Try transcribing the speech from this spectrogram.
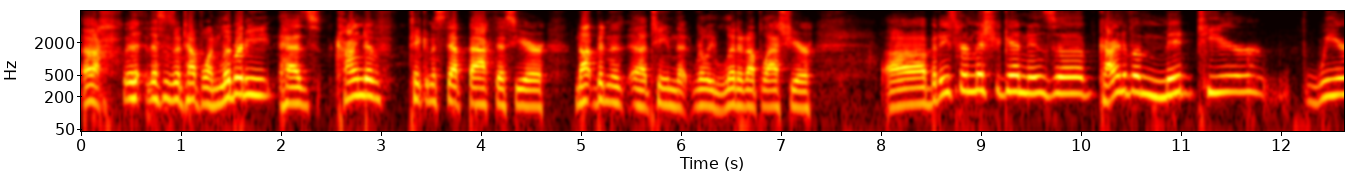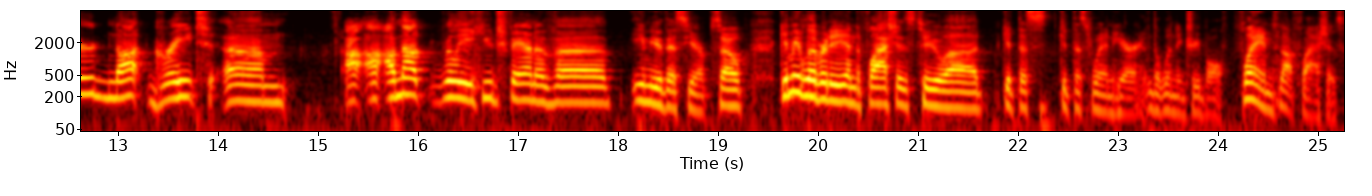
ugh, this is a tough one. Liberty has kind of taken a step back this year, not been a, a team that really lit it up last year. Uh, but Eastern Michigan is a kind of a mid-tier, weird, not great. Um, I, I'm not really a huge fan of uh, Emu this year. So give me Liberty and the Flashes to uh, get this get this win here in the Lending Tree Bowl. Flames, not Flashes.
